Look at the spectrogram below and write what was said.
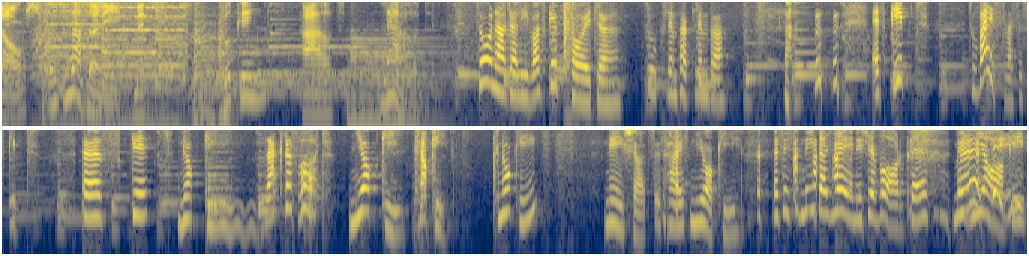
Blanche und Natalie mit Cooking Out Loud. So, Nathalie, was gibt's heute? Du Klimper, Klimper. es gibt. Du weißt, was es gibt. Es gibt Gnocchi. Sag das Wort. Gnocchi. Knocki. Gnocchi? Nee, Schatz, es heißt Gnocchi. Es ist ein italienisches Wort äh, mit Äh,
